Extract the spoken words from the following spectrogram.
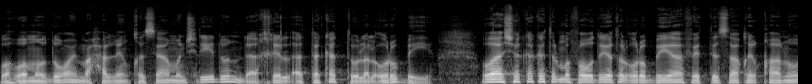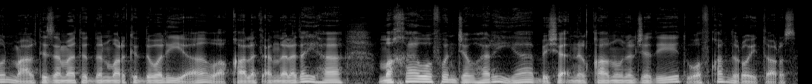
وهو موضوع محل انقسام شديد داخل التكتل الأوروبي. وشككت المفوضية الأوروبية في اتساق القانون مع التزامات الدنمارك الدولية وقالت أن لديها مخاوف جوهرية بشأن القانون الجديد وفقا لرويترز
